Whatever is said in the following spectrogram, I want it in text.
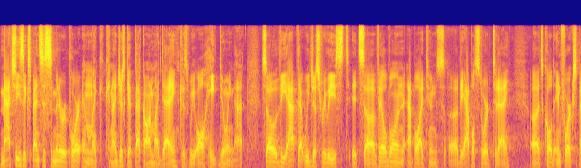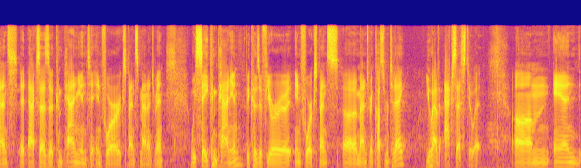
match these expenses, submit a report, and like, can I just get back on my day? Because we all hate doing that. So the app that we just released, it's uh, available in Apple iTunes, uh, the Apple Store today. Uh, it's called Infor Expense. It acts as a companion to Infor Expense Management. We say companion because if you're an Infor Expense uh, Management customer today, you have access to it. Um, and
